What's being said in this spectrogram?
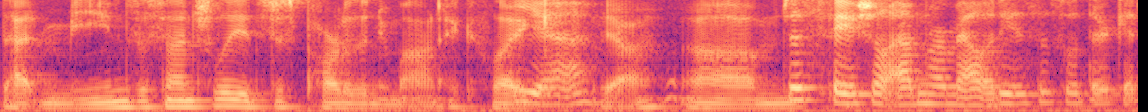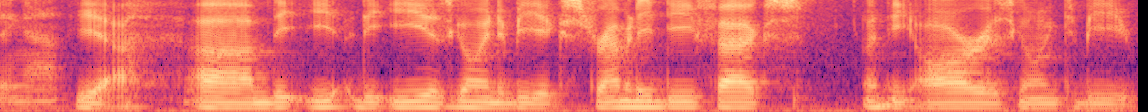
that means. Essentially, it's just part of the mnemonic. Like, Yeah. yeah, um, Just facial abnormalities is what they're getting at. yeah. Um, the e, the E is going to be extremity defects, and the R is going to be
